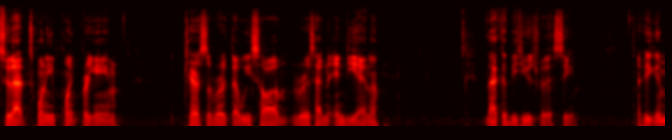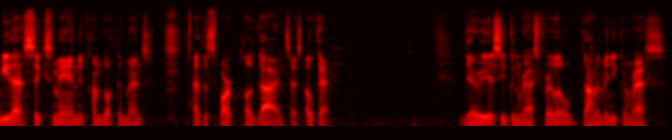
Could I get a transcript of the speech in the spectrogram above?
to that 20 point per game Caris LeVert that we saw Rivers had in Indiana – that could be huge for this team. If he can be that sixth man who comes off the bench as the spark plug guy and says, okay, Darius, you can rest for a little. Donovan, you can rest.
